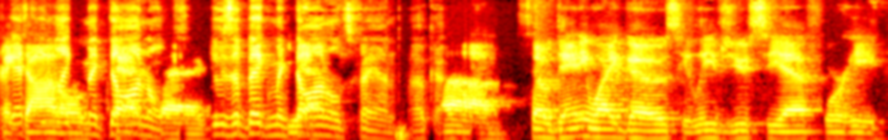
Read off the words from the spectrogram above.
I guess he McDonald's. McDonald's. He was a big McDonald's fan. Okay. Uh, so Danny White goes. He leaves UCF where he,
